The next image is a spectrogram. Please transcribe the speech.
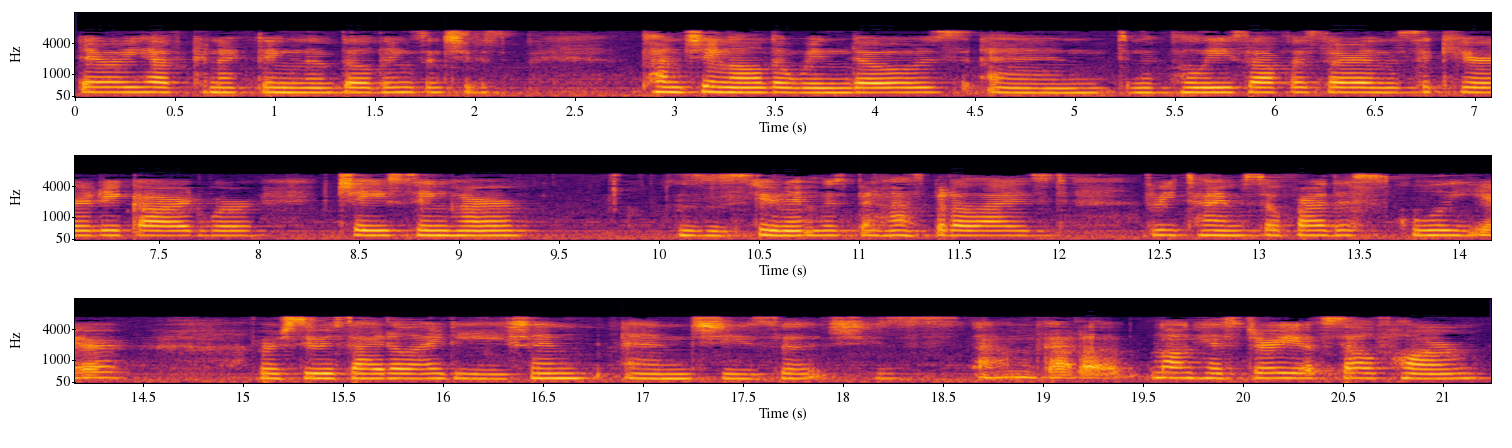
there we have connecting the buildings, and she was punching all the windows, and the police officer and the security guard were chasing her. This is a student who's been hospitalized three times so far this school year for suicidal ideation, and she's a, she's um, got a long history of self harm,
